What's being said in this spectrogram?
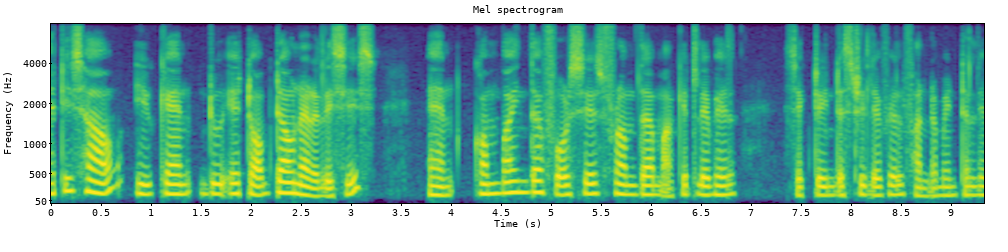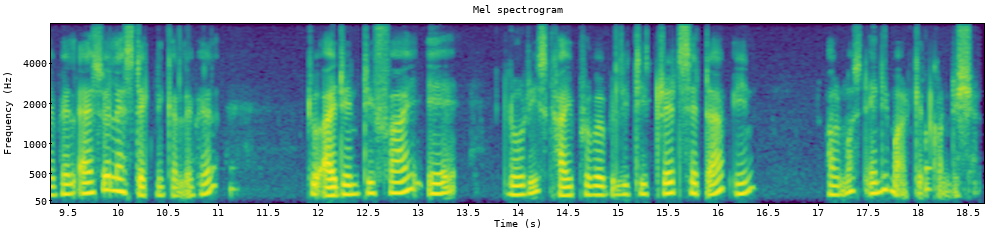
that is how you can do a top-down analysis and combine the forces from the market level, sector industry level, fundamental level as well as technical level to identify a low risk, high probability trade setup in almost any market condition.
